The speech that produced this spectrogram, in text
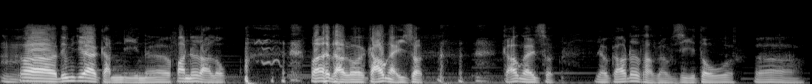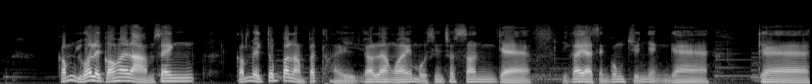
嗯啊，點知啊，近年啊，翻咗大陸，翻咗大陸啊搞藝術，搞藝術，又搞到頭頭是道啊，啊！咁如果你講起男星，咁亦都不能不提有兩位無線出身嘅，而家又成功轉型嘅嘅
